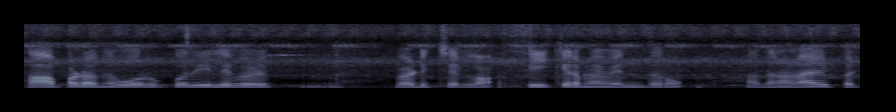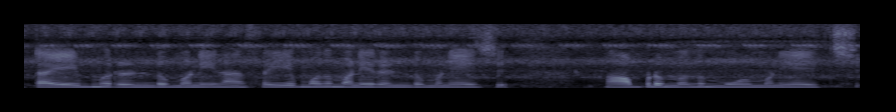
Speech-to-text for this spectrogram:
சாப்பாடு வந்து ஒரு கொதியிலே வெ வடிச்சிடலாம். சீக்கிரமே வெந்துடும் அதனால் இப்போ டைம் ரெண்டு மணி நான் செய்யும் போது மணி ரெண்டு மணி ஆயிடுச்சு. சாப்பிடும்போது மூணு மணி ஆயிடுச்சு.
